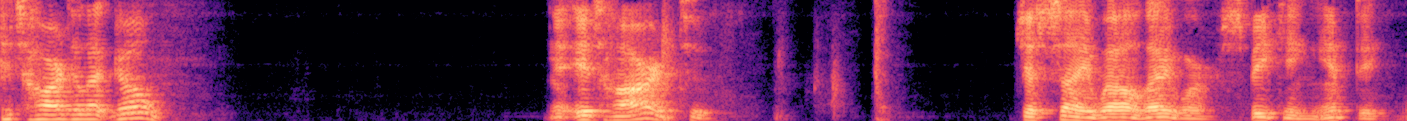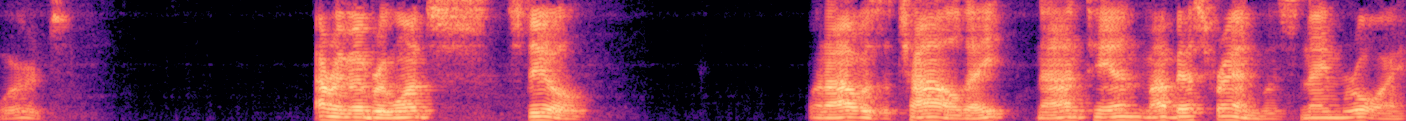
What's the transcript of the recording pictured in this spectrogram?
it's hard to let go. It's hard to just say, well, they were speaking empty words. I remember once still when I was a child, eight, nine, ten, my best friend was named Roy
